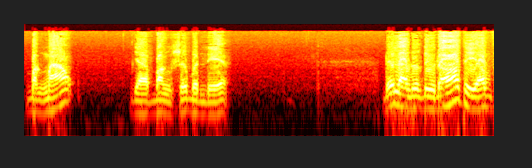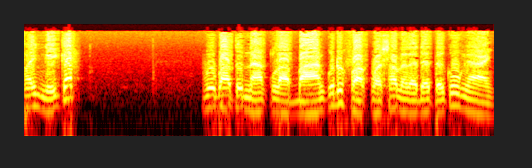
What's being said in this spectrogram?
bằng máu và bằng sự bình địa. Để làm được điều đó thì ông phải nghĩ cách. Vua ba tư nặc là bạn của đức phật và sau này là đệ tử của ngài.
